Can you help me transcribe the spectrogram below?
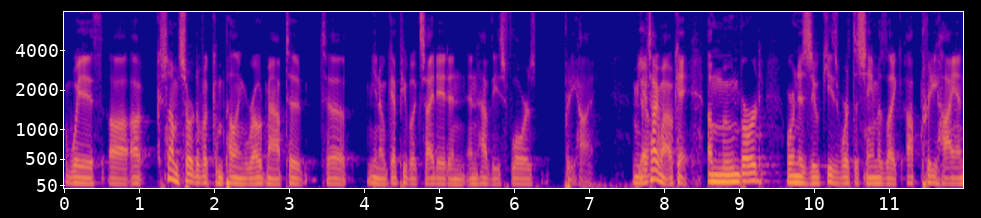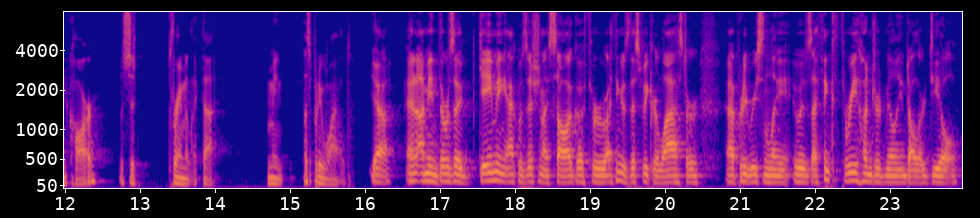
with uh, a, some sort of a compelling roadmap to to you know get people excited and and have these floors pretty high. I mean, you're talking about okay, a Moonbird or an Azuki is worth the same as like a pretty high end car. Let's just frame it like that. I mean, that's pretty wild. Yeah. And I mean, there was a gaming acquisition I saw go through, I think it was this week or last or uh, pretty recently. It was, I think, $300 million deal.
